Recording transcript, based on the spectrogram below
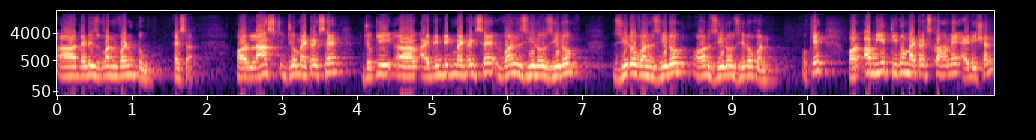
that is one one two ऐसा। और लास्ट जो मैट्रिक्स है, जो कि आइडेंटिटी मैट्रिक्स है one zero zero zero one zero और ज़ीरो ज़ीरो वन ओके और अब ये तीनों मैट्रिक्स का हमें एडिशन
